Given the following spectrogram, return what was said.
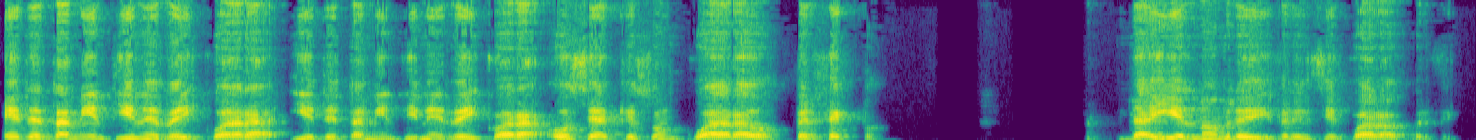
Este también tiene raíz cuadrada y este también tiene raíz cuadrada, o sea que son cuadrados perfectos. De ahí el nombre de diferencia de cuadrados perfectos.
